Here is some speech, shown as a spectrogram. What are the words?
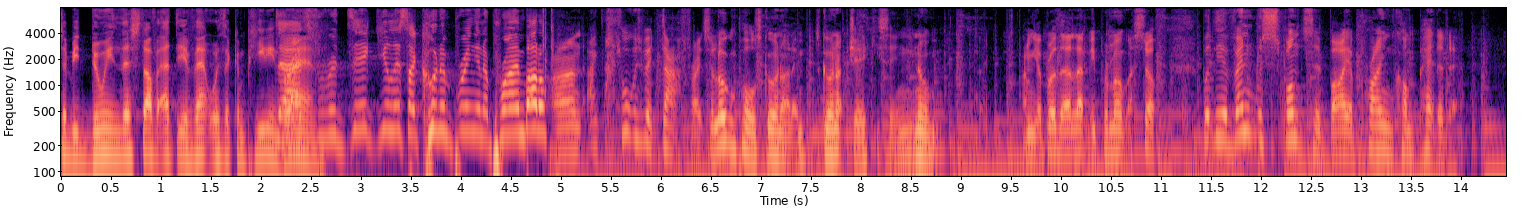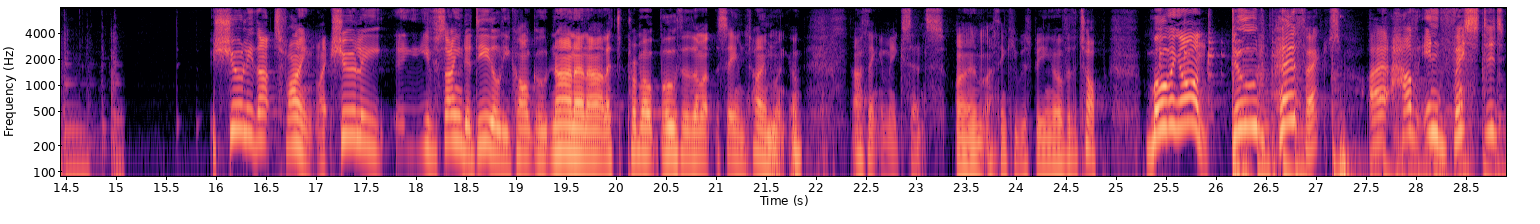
to be doing this stuff at the event with a competing That's brand." That's ridiculous. I couldn't bring in a prime bottle. And I, I thought it was a bit daft, right? So Logan Paul's going at him. He's going at Jake. He's saying, "You know, I'm your brother. Let me promote my stuff." But the event was sponsored by a Prime competitor. Surely that's fine. Like, surely you've signed a deal. You can't go, no, no, no. Let's promote both of them at the same time. Like, um, I think it makes sense. Um, I think he was being over the top. Moving on, Dude Perfect uh, have invested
